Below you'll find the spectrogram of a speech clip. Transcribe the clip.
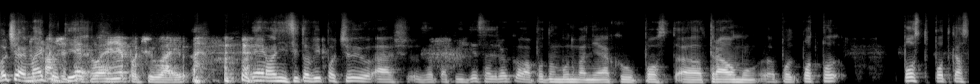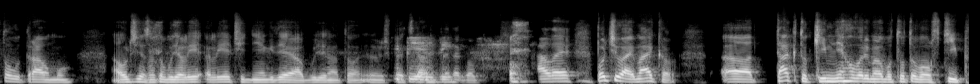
Počúvaj, Michael, Dúfam, že tie tvoje nepočúvajú. Nie, oni si to vypočujú až za takých 10 rokov a potom budú mať nejakú post-traumu, uh, pod, pod, pod, postpodcastovú traumu a určite sa to bude lie- liečiť niekde a bude na to špeciálny pedagóg. Ale počúvaj, Michael, uh, takto, kým nehovoríme, lebo toto bol vtip,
